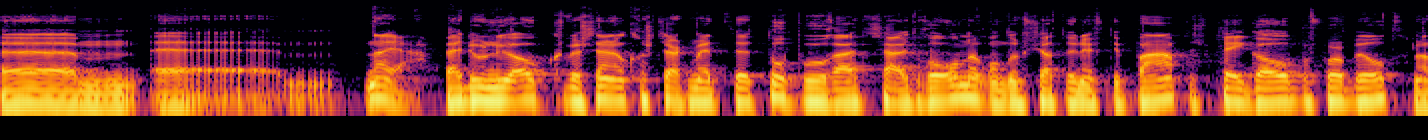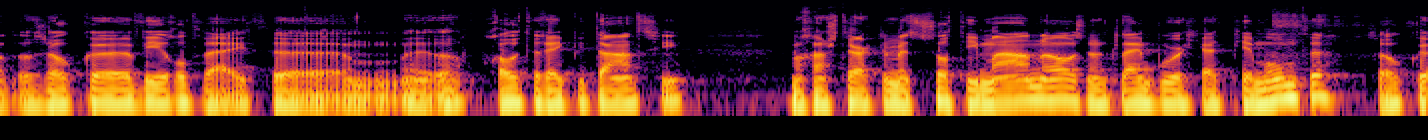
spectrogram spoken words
Um, uh, nou ja, wij doen nu ook, we zijn ook gestart met uh, topboeren uit Zuid-Ronde... rondom Châteauneuf-du-Pape. Dus Pego bijvoorbeeld. Nou, dat is ook uh, wereldwijd grote reputatie. We gaan starten met Sottimano. zo'n klein boertje uit Piemonte. Dat is ook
